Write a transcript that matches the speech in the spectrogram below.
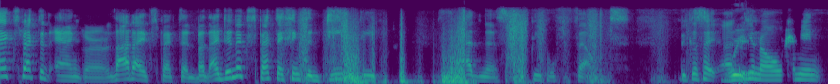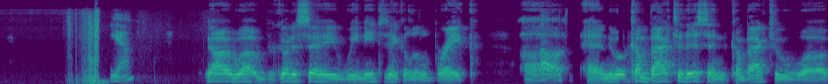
I, expected anger, that I expected, but I didn't expect, I think, the deep, deep sadness that people felt. Because I, you know, I mean, yeah. No, well, I'm going to say we need to take a little break. Uh, oh, okay. And we'll come back to this and come back to uh,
